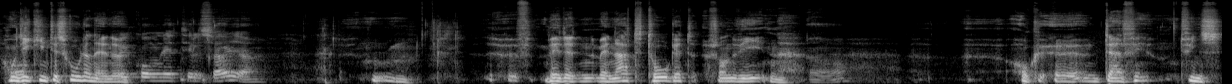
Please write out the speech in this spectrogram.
Hon gick inte i skolan Hur ännu. kom ni till Sverige? Med, med nattåget från Wien. Ja. Och eh, där fin, finns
